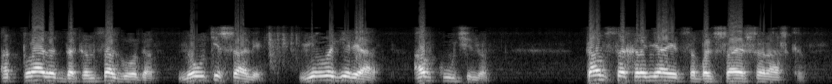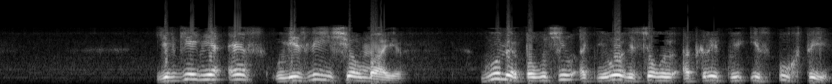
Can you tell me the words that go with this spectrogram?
отправят до конца года, но утешали не в лагеря, а в Кучино. Там сохраняется большая шарашка. Евгения С. увезли еще в мае. Гумер получил от него веселую открытку из Ухты.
